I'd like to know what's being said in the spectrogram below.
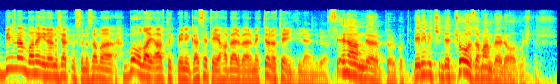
Bilmem bana inanacak mısınız ama bu olay artık beni gazeteye haber vermekten öte ilgilendiriyor. Seni anlıyorum Turgut. Benim için de çoğu zaman böyle olmuştur.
